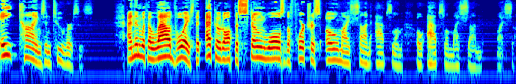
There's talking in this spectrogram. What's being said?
eight times in two verses. And then with a loud voice that echoed off the stone walls of the fortress, Oh, my son, Absalom. Oh, Absalom, my son, my son.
